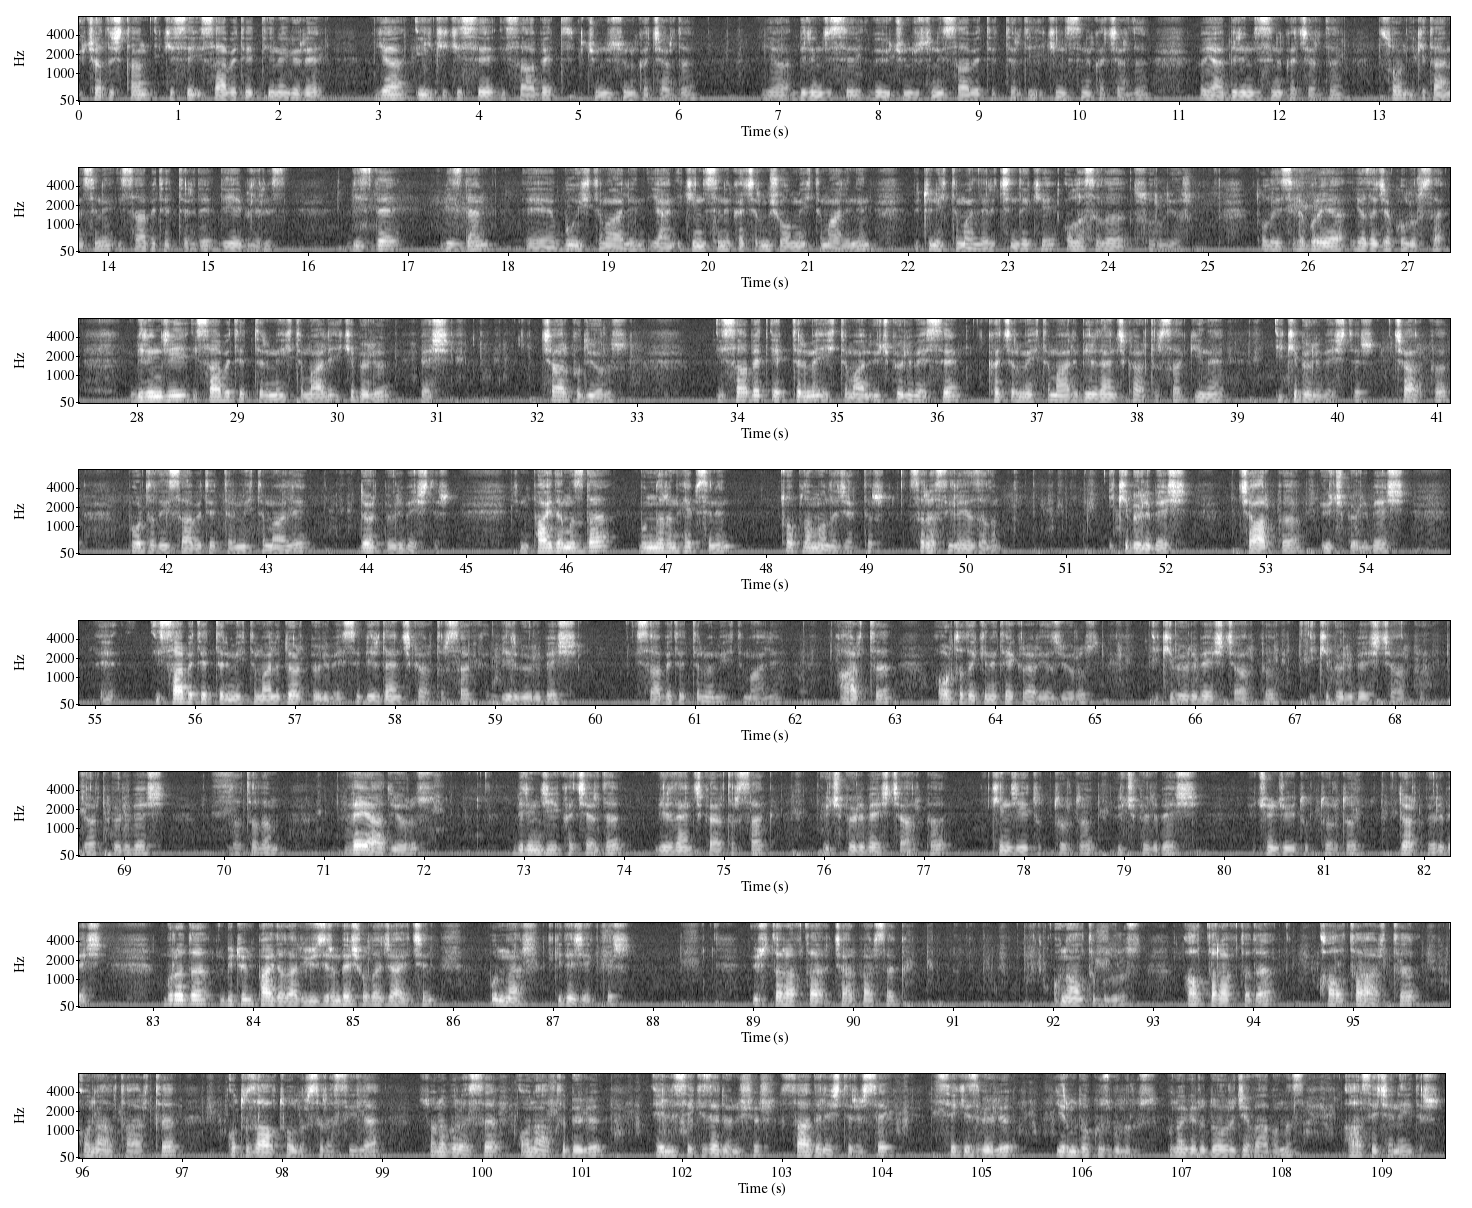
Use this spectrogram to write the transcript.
3 atıştan ikisi isabet ettiğine göre ya ilk ikisi isabet, üçüncüsünü kaçırdı ya birincisi ve üçüncüsünü isabet ettirdi, ikincisini kaçırdı veya birincisini kaçırdı, son iki tanesini isabet ettirdi diyebiliriz. Bizde bizden e, bu ihtimalin yani ikincisini kaçırmış olma ihtimalinin bütün ihtimaller içindeki olasılığı soruluyor. Dolayısıyla buraya yazacak olursak birinciyi isabet ettirme ihtimali 2 bölü 5 çarpı diyoruz. İsabet ettirme ihtimali 3 bölü 5 ise kaçırma ihtimali birden çıkartırsak yine 2 bölü 5'tir. Çarpı burada da isabet ettirme ihtimali 4 bölü 5'tir. Şimdi paydamızda bunların hepsinin toplamı olacaktır. Sırasıyla yazalım. 2 bölü 5 çarpı 3 bölü 5 e, isabet ettirme ihtimali 4 bölü 5 ise birden çıkartırsak 1 bölü 5 isabet ettirmeme ihtimali artı ortadakini tekrar yazıyoruz. 2 bölü 5 çarpı 2 bölü 5 çarpı 4 bölü 5 uzatalım. Veya diyoruz. Birinciyi kaçırdı. Birden çıkartırsak 3 bölü 5 çarpı ikinciyi tutturdu. 3 bölü 5 üçüncüyü tutturdu. 4 bölü 5. Burada bütün paydalar 125 olacağı için bunlar gidecektir. Üst tarafta çarparsak 16 buluruz. Alt tarafta da 6 artı 16 artı 36 olur sırasıyla. Sonra burası 16 bölü 58'e dönüşür. Sadeleştirirsek 8 bölü 29 buluruz. Buna göre doğru cevabımız A seçeneğidir.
